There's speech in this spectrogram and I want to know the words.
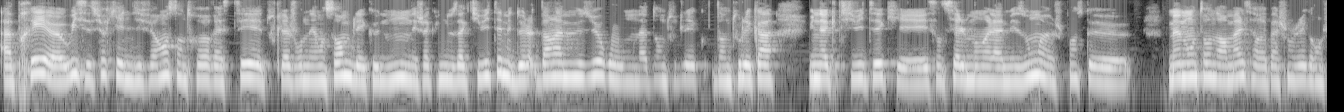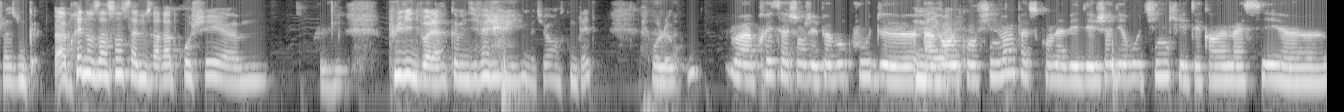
Après, euh, oui, c'est sûr qu'il y a une différence entre rester toute la journée ensemble et que nous, on ait chacune nos activités, mais de, dans la mesure où on a dans, toutes les, dans tous les cas une activité qui est essentiellement à la maison, euh, je pense que même en temps normal, ça aurait pas changé grand-chose. Donc après, dans un sens, ça nous a rapprochés euh, Plus vite. plus vite, voilà, comme dit Valérie, mais tu vois, on se complète pour le coup. Bon, après, ça changeait pas beaucoup de Mais avant ouais. le confinement parce qu'on avait déjà des routines qui étaient quand même assez euh,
